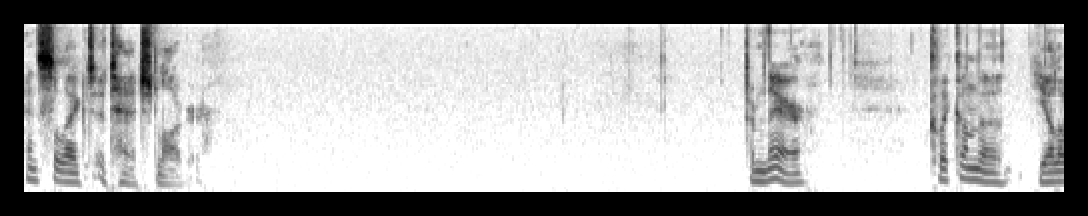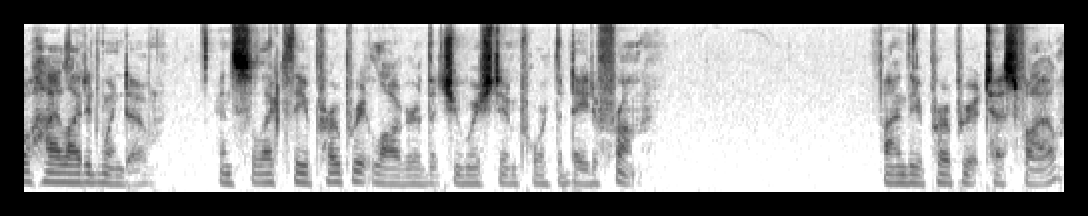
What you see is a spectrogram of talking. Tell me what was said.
and select Attached Logger. From there, click on the yellow highlighted window and select the appropriate logger that you wish to import the data from. Find the appropriate test file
